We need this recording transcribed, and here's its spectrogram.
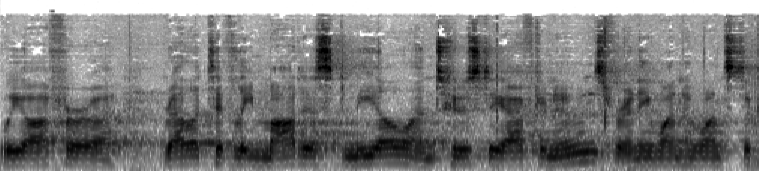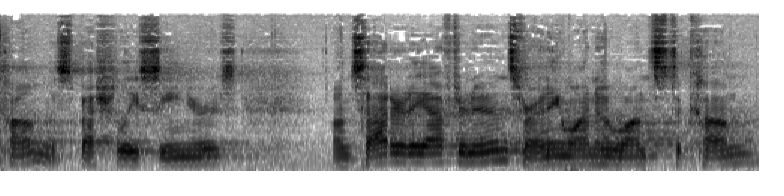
We offer a relatively modest meal on Tuesday afternoons for anyone who wants to come, especially seniors. On Saturday afternoons for anyone who wants to come.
